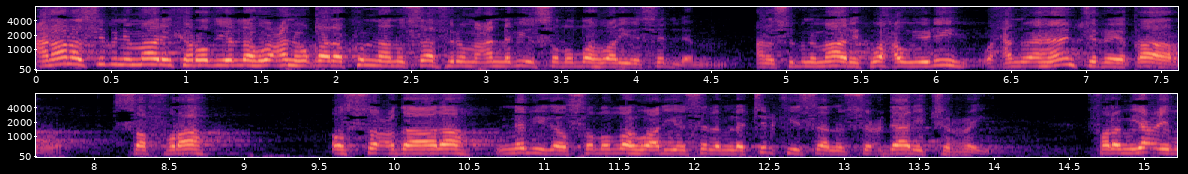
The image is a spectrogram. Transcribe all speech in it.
can anas ibni maalika radia allahu canhu qaala kunna nusaafiru maca anabiyi sala allahu aleyh wasalam anas ibnu maalik waxau yidhi waxaannu ahaan jirnay qaar safra oo socdaala. Nebiga sala allahu aleyh wasalam la jirhkiisaannu socdaali jirray falam yacib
